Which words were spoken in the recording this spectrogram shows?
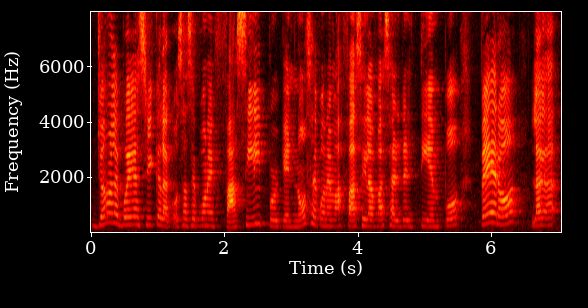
Yo no les voy a decir que la cosa se pone fácil, porque no se pone más fácil a pasar del tiempo, pero la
